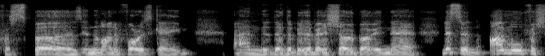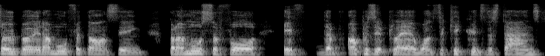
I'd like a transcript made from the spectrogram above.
for Spurs in the Nottingham Forest game, and the, the, the, bit of showboat in there. Listen, I'm all for showboating, I'm all for dancing, but I'm also for if the opposite player wants to kick you into the stands,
